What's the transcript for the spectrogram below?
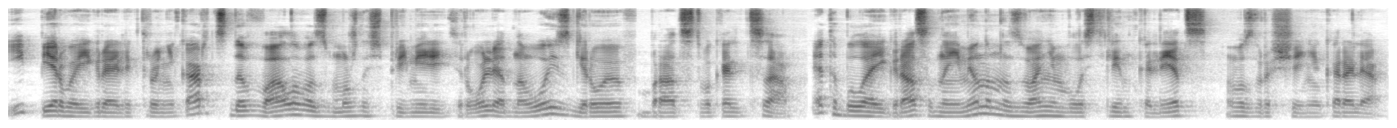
И первая игра Electronic Arts давала возможность примерить роль одного из героев Братства Кольца. Это была игра с одноименным названием Властелин колец. Возвращение короля.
